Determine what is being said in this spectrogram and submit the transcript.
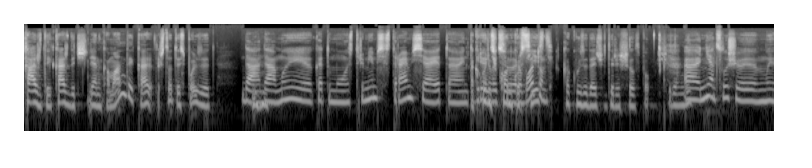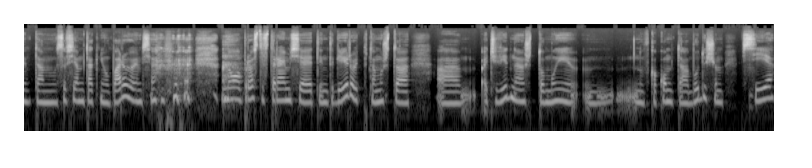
Каждый, каждый член команды что-то использует да, угу. да, мы к этому стремимся, стараемся это а интегрировать а в свою работу. Есть? Какую задачу ты решил с помощью А, нет, слушай, мы там совсем так не упарываемся, но просто стараемся это интегрировать, потому что а, очевидно, что мы ну, в каком-то будущем все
